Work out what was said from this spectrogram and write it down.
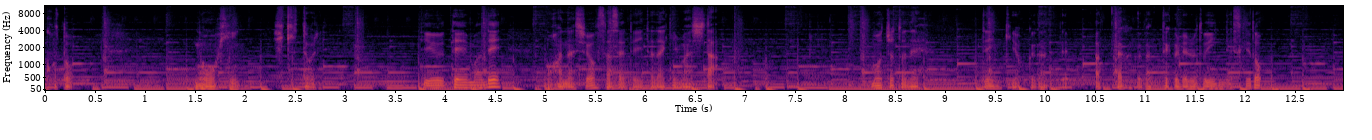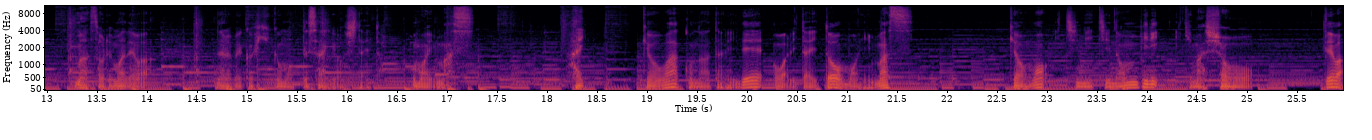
こと納品引き取りっていうテーマでお話をさせていただきました。もうちょっとね天気良くなってあったかくなってくれるといいんですけどまあそれまではなるべく引きこもって作業したいと思います。はい。今日はこの辺りで終わりたいと思います。今日も一日のんびりいきましょう。では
